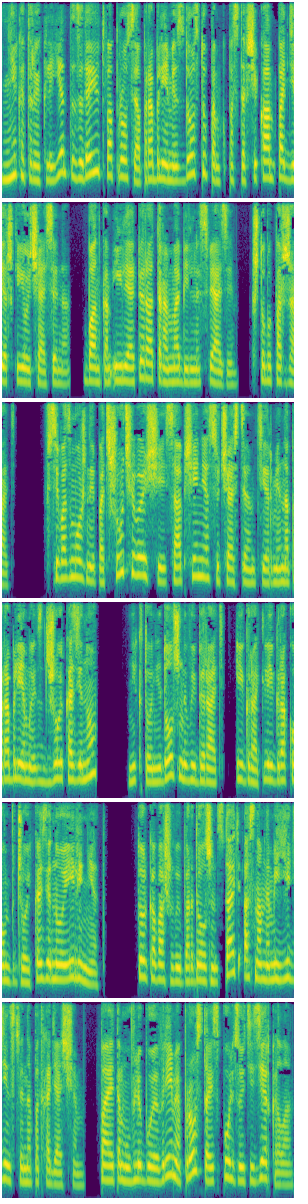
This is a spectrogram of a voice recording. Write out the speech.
Некоторые клиенты задают вопросы о проблеме с доступом к поставщикам поддержки Йочасина, банкам или операторам мобильной связи, чтобы поржать. Всевозможные подшучивающие сообщения с участием термина «проблемы с Джой Казино» Никто не должен выбирать, играть ли игроком в Джой Казино или нет. Только ваш выбор должен стать основным и единственно подходящим. Поэтому в любое время просто используйте зеркало.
